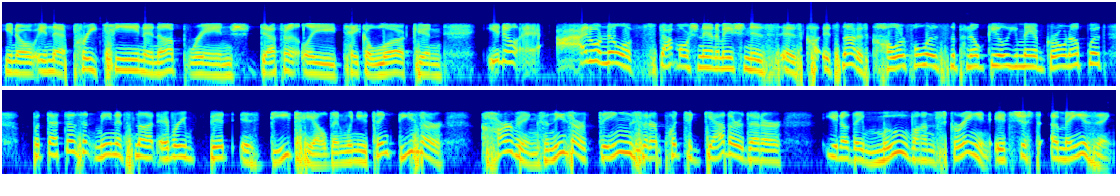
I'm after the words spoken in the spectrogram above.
you know in that preteen and up range, definitely take a look. And you know, I, don't know if stop motion animation is as it's not as colorful as the Pinocchio you may have grown up with, but that doesn't mean it's not every bit as detailed. And when you think these are carvings and these are things that are put together that are you know they move on screen it's just amazing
